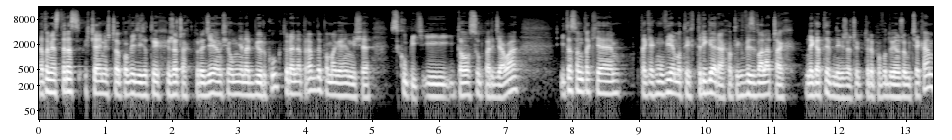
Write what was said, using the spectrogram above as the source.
Natomiast teraz chciałem jeszcze opowiedzieć o tych rzeczach, które dzieją się u mnie na biurku, które naprawdę pomagają mi się skupić i to super działa. I to są takie, tak jak mówiłem o tych triggerach, o tych wyzwalaczach negatywnych rzeczy, które powodują, że uciekam,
